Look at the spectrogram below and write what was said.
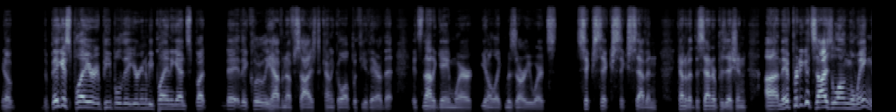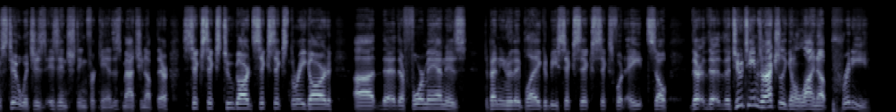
you know, the biggest player people that you're going to be playing against, but they, they clearly have enough size to kind of go up with you there that it's not a game where, you know, like Missouri, where it's six six six seven kind of at the center position uh, and they have pretty good size along the wings too which is is interesting for kansas matching up there six six two guard six six three guard uh their, their four man is depending who they play, could be six six, six foot eight. So the the two teams are actually going to line up pretty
